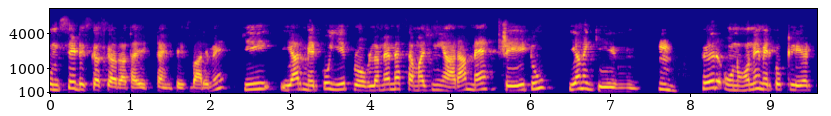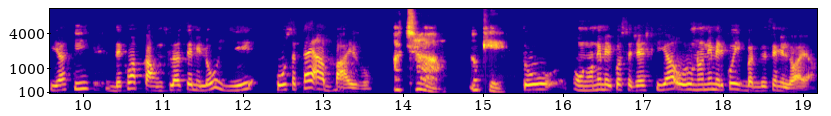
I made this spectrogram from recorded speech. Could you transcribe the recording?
उनसे डिस्कस कर रहा था एक टाइम पे इस बारे में कि यार मेरे को ये प्रॉब्लम है मैं समझ नहीं आ रहा मैं स्ट्रेट हूँ या मैं गे हूँ। हम्म, फिर उन्होंने मेरे को क्लियर किया कि देखो आप काउंसलर से मिलो ये हो सकता है आप बाय हो। अच्छा ओके तो उन्होंने मेरे को सजेस्ट किया और उन्होंने मेरे को एक बंदे से मिलवाया।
